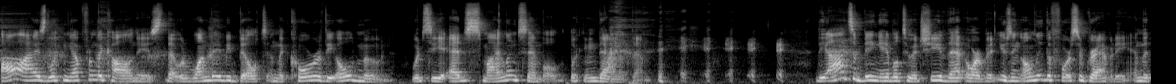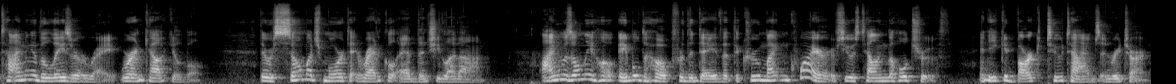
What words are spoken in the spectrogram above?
All eyes looking up from the colonies that would one day be built in the core of the old moon would see Ed's smiling symbol looking down at them. The odds of being able to achieve that orbit using only the force of gravity and the timing of the laser array were incalculable. There was so much more to Radical Ed than she let on. Ein was only ho- able to hope for the day that the crew might inquire if she was telling the whole truth, and he could bark two times in return.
